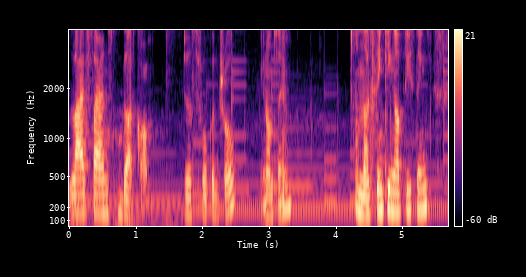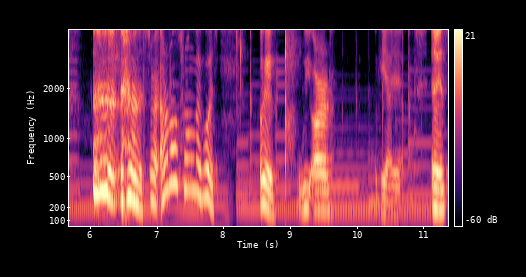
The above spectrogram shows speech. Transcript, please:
livescience.com just for control. You know what I'm saying? I'm not thinking up these things. Sorry, I don't know what's wrong with my voice. Okay, we are. Okay, yeah, yeah. Anyways,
